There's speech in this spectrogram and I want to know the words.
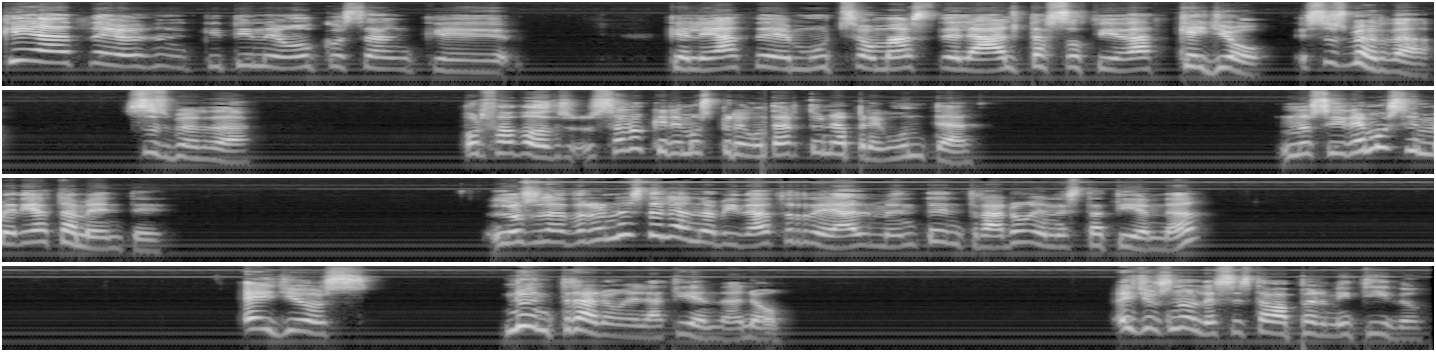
qué hace, qué tiene Oko-san que, que le hace mucho más de la alta sociedad que yo? Eso es verdad. Eso es verdad. Por favor, solo queremos preguntarte una pregunta. Nos iremos inmediatamente. ¿Los ladrones de la Navidad realmente entraron en esta tienda? Ellos no entraron en la tienda, no. Ellos no les estaba permitido.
